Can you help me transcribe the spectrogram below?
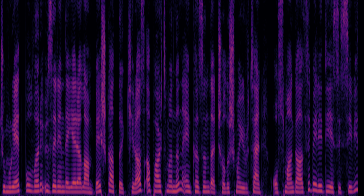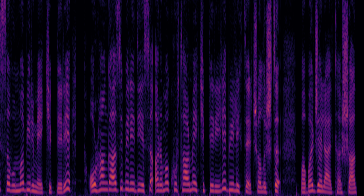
Cumhuriyet Bulvarı üzerinde yer alan 5 katlı Kiraz Apartmanı'nın enkazında çalışma yürüten Osman Gazi Belediyesi Sivil Savunma Birimi ekipleri Orhan Gazi Belediyesi arama kurtarma ekipleriyle birlikte çalıştı. Baba Celal Taşan,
